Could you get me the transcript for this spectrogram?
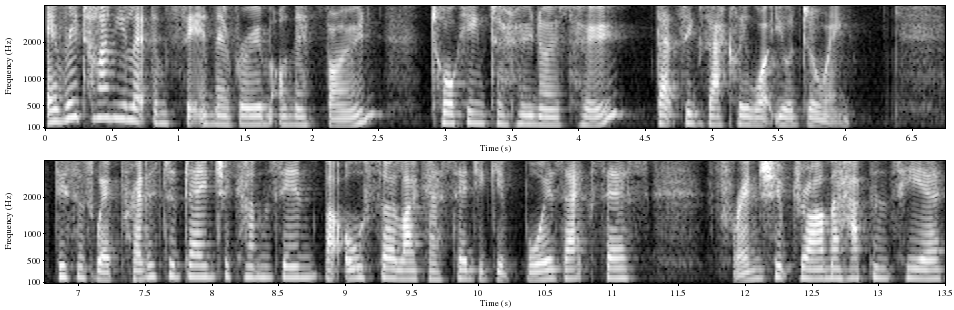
Every time you let them sit in their room on their phone, talking to who knows who, that's exactly what you're doing. This is where predator danger comes in, but also, like I said, you give boys access. Friendship drama happens here,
